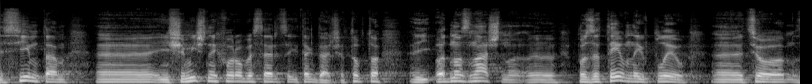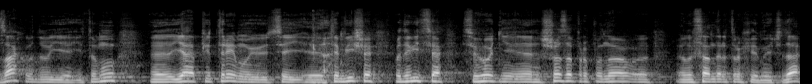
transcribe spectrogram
е, 7 там, е, ішемічної хвороби серця і так далі. Тобто однозначно е, позитивний вплив е, цього заходу є. І тому е, я підтримую цей. е, тим більше, подивіться, сьогодні, е, що запропонував е, Олександр Трохимович. Да?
